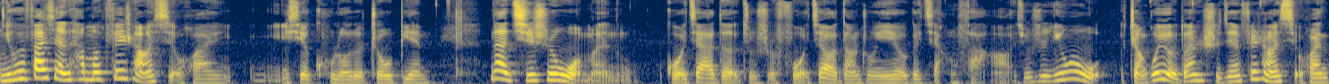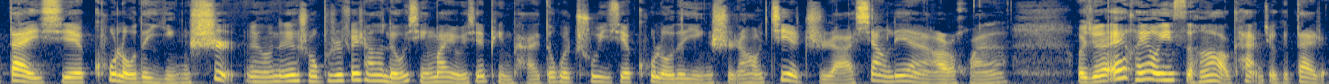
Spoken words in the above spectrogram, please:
你会发现他们非常喜欢一些骷髅的周边。那其实我们。国家的就是佛教当中也有个讲法啊，就是因为我掌柜有段时间非常喜欢戴一些骷髅的银饰，因为那个时候不是非常的流行嘛，有一些品牌都会出一些骷髅的银饰，然后戒指啊、项链啊、耳环，我觉得哎很有意思，很好看，就给带着。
